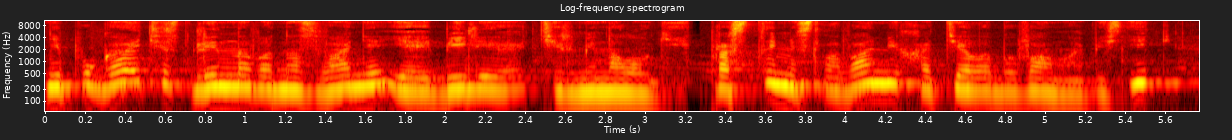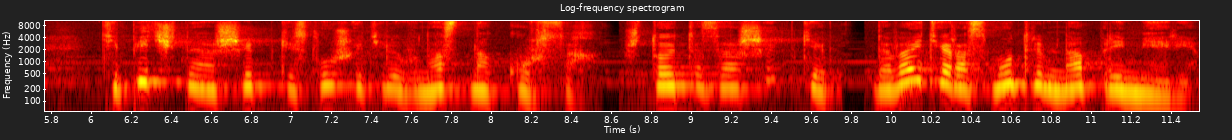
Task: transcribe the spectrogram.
Не пугайтесь длинного названия и обилия терминологии. Простыми словами хотела бы вам объяснить, Типичные ошибки слушателей у нас на курсах. Что это за ошибки? Давайте рассмотрим на примере.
